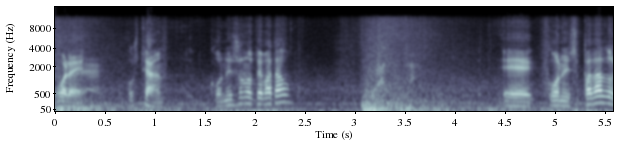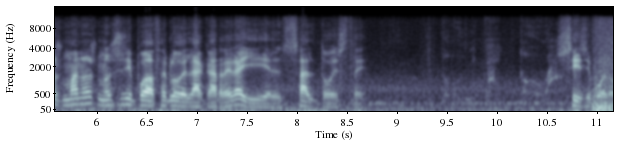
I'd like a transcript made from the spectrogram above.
Muere. Hostia, ¿con eso no te he matado? Eh, con espada dos manos no sé si puedo hacerlo de la carrera y el salto este. Sí, sí puedo.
